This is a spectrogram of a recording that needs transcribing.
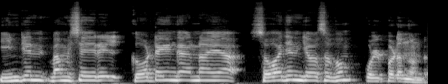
ഇന്ത്യൻ വംശജരിൽ കോട്ടയംകാരനായ സോജൻ ജോസഫും ഉൾപ്പെടുന്നുണ്ട്.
